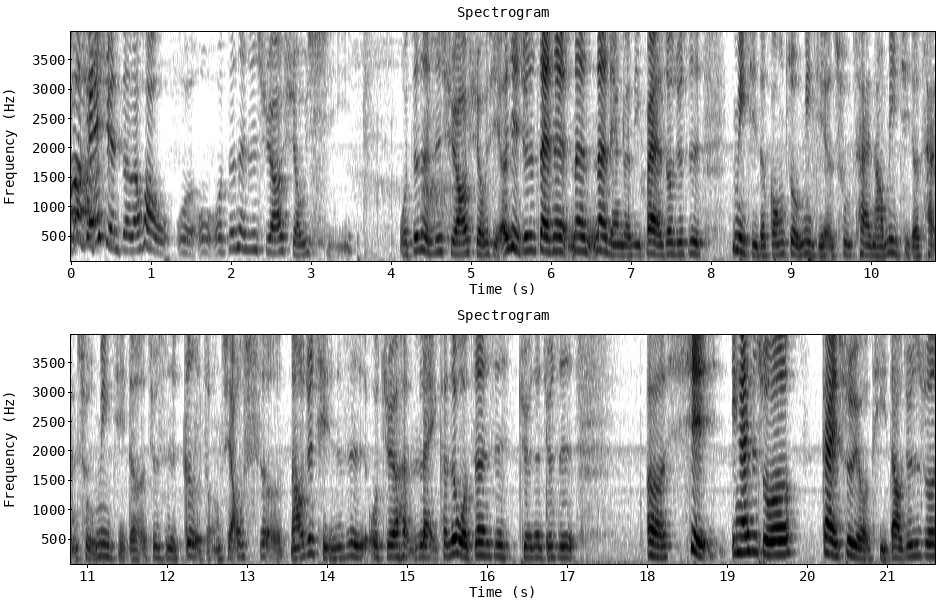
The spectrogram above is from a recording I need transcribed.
果可以选择的话，我我我我真的是需要休息。我真的是需要休息，而且就是在那那那两个礼拜的时候，就是密集的工作、密集的出差，然后密集的产出、密集的就是各种交涉，然后就其实是我觉得很累。可是我真的是觉得就是，呃，谢应该是说。概述有提到，就是说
